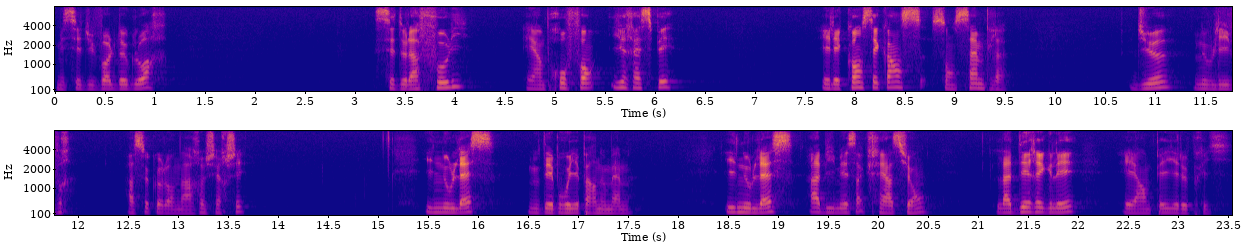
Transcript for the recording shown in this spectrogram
Mais c'est du vol de gloire. C'est de la folie et un profond irrespect. Et les conséquences sont simples. Dieu nous livre à ce que l'on a recherché. Il nous laisse nous débrouiller par nous-mêmes. Il nous laisse abîmer sa création, la dérégler et en payer le prix.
